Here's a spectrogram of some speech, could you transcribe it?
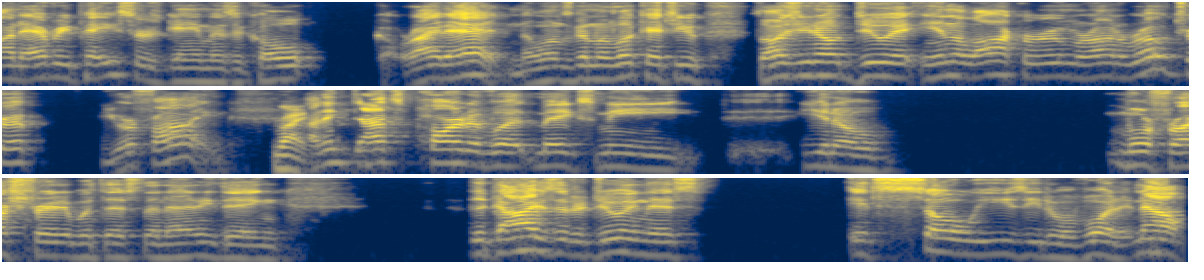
on every Pacers game as a Colt, go right ahead. No one's going to look at you as long as you don't do it in the locker room or on a road trip. You're fine. Right. I think that's part of what makes me, you know, more frustrated with this than anything. The guys that are doing this, it's so easy to avoid it. Now,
